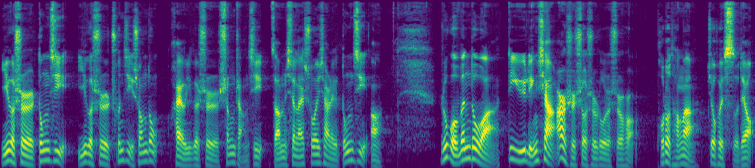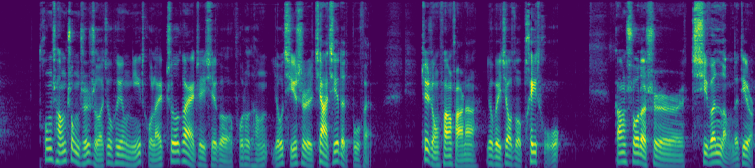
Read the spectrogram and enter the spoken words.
一个是冬季，一个是春季霜冻，还有一个是生长季。咱们先来说一下这个冬季啊。如果温度啊低于零下二十摄氏度的时候，葡萄藤啊就会死掉。通常种植者就会用泥土来遮盖这些个葡萄藤，尤其是嫁接的部分。这种方法呢又被叫做胚土。刚说的是气温冷的地儿。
